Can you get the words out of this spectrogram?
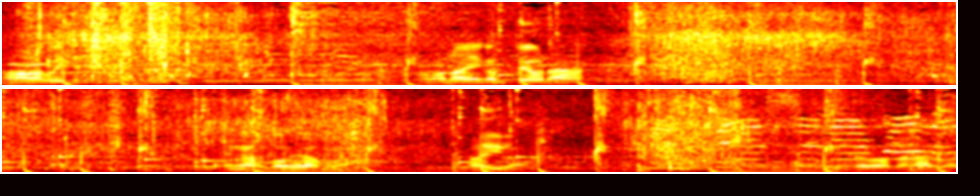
Vamos, agüita. Vámonos ahí, campeona. Venga, coge agua. Ahí va. Ahí te va, canalla.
